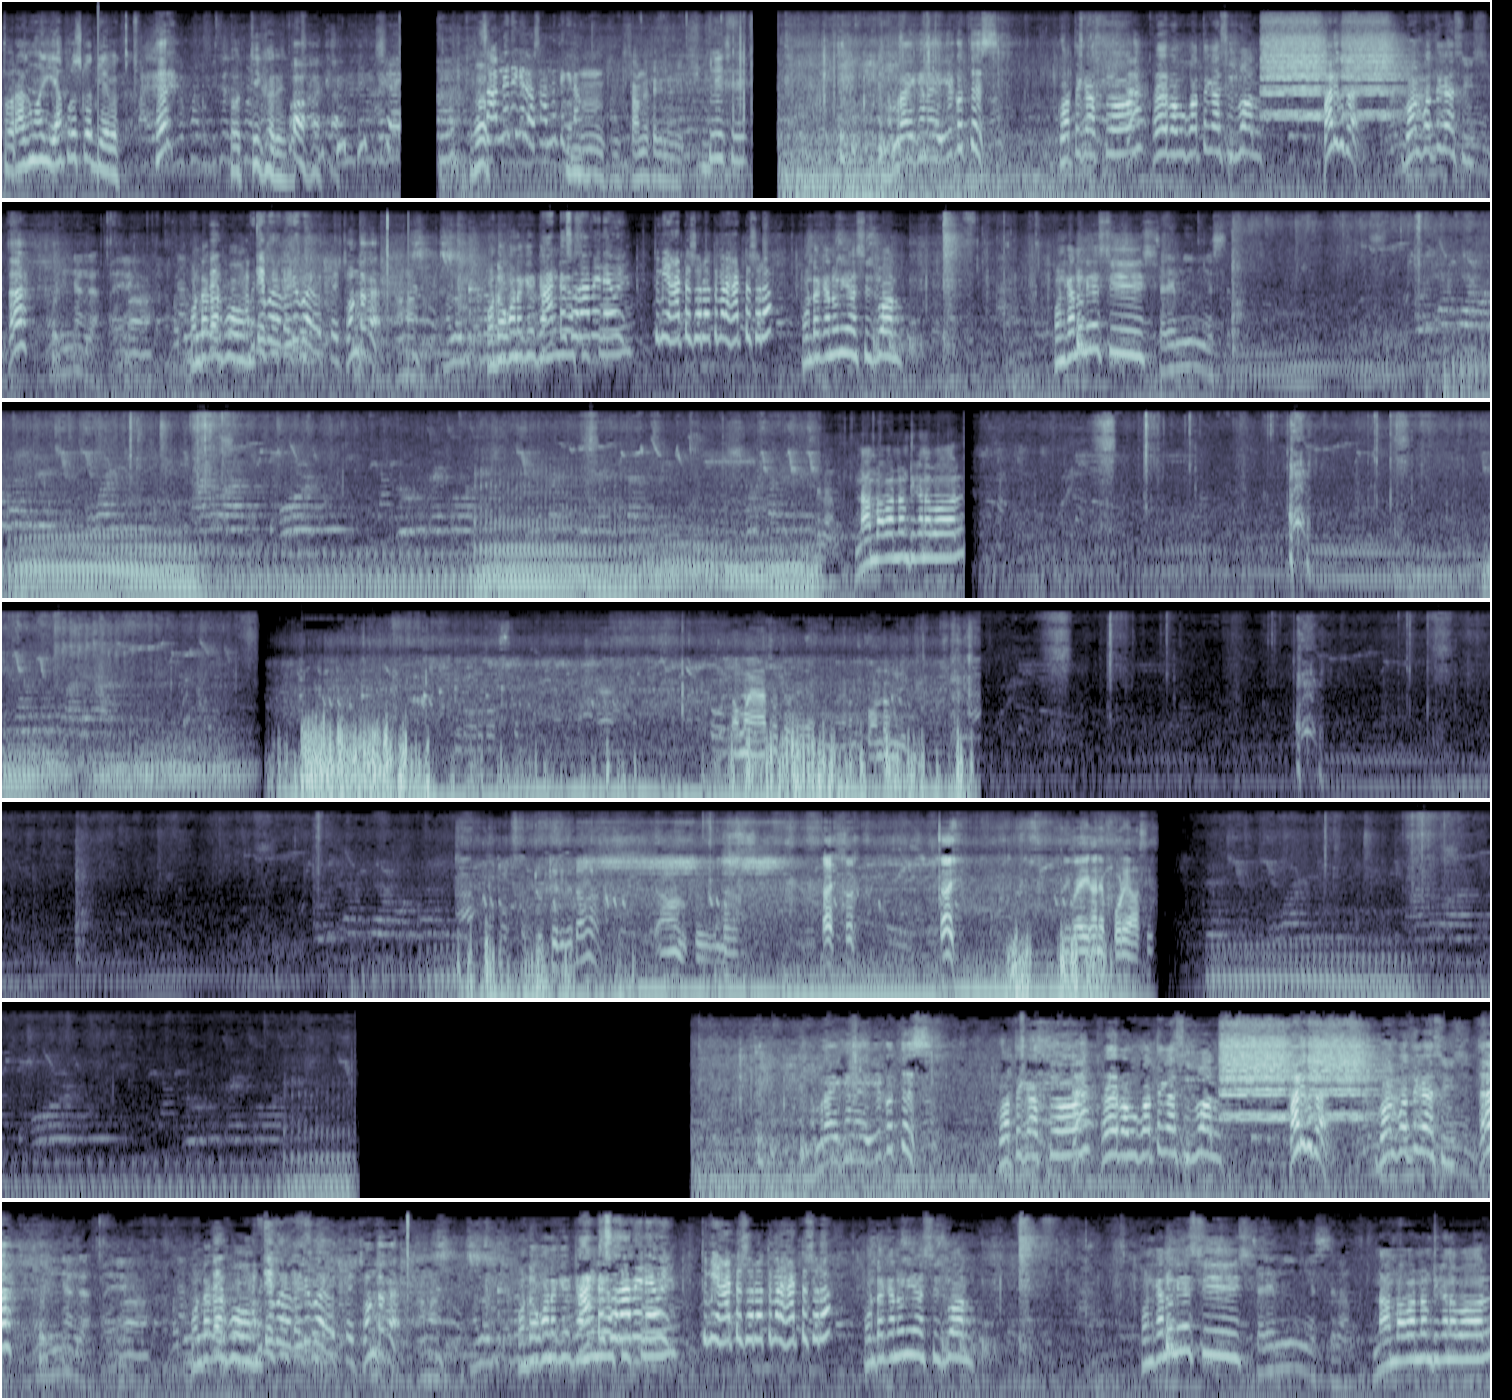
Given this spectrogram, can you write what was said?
তোরা আমার ইয়া পুরস্কার দিয়ে হ্যাঁ সত্যি করে। সামনে থেকে নাও সামনে থেকে নাও। সামনে থেকে নিয়ে আমরা এখানে ইয়ে কোথা থেকে আসছো? এই বাবু কোথা থেকে আসিস বল? বাড়ি কোথায়? বল কোথা থেকে আসিস হ্যাঁ কোন টাকার ফোন? ভিডিও করো কোন টাকা? ওখানে কি কেন হাতটা নিয়ে না তুমি হাতটা তোমার হাতটা ফোনটা কেন নিয়ে আসিস বল? ফোন কেন নিয়ে আসছিস? নাম বাবার নাম ঠিকানা বল। সময় আছে তো কন্ডম ঢুকতে দিবে তো? কেন ঢুকতে দিবে। তুই ভাই এখানে পড়ে আসিস আমরা এখানে ইয়ে করতে এসছি। কোথা থেকে আসছো? এই বাবু কোথা থেকে আসিস বল। বাড়ি কোথায়? কোথা থেকে আসিস? হ্যাঁ? কোন টাকার ফোন কোন টাকা ফোনটা ওখানে কি সরাবে না তুমি তোমার ফোনটা কেন নিয়ে আসছিস বল? ফোন কেন নিয়ে আসছিস নাম বাবার নাম ঠিকানা বল।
